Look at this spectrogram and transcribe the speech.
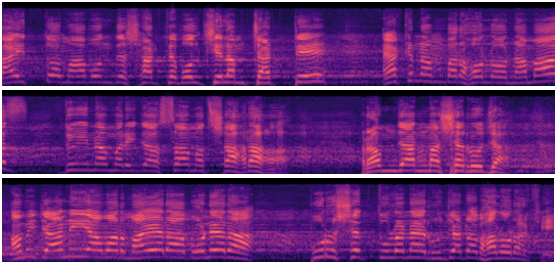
দায়িত্ব মা বোনদের স্বার্থে বলছিলাম চারটে। এক নাম্বার হলো নামাজ দুই নাম্বার ইজা সামাদ শাহরাহা রমজান মাসের রোজা। আমি জানি আমার মায়েরা, বোনেরা পুরুষের তুলনায় রোজাটা ভালো রাখে।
